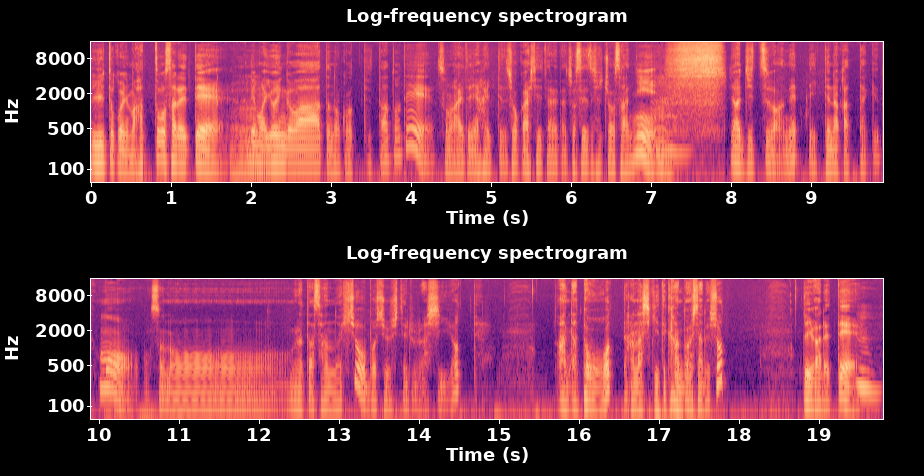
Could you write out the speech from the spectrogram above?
いうところにも圧倒されて、うん、でまあ余韻がわーっと残ってた後でその間に入って紹介していただいた女性の社長さんに「いや実はね」って言ってなかったけどもその村田さんの秘書を募集してるらしいよって「あんたどう?」って話聞いて感動したでしょ？って言われて。うん。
